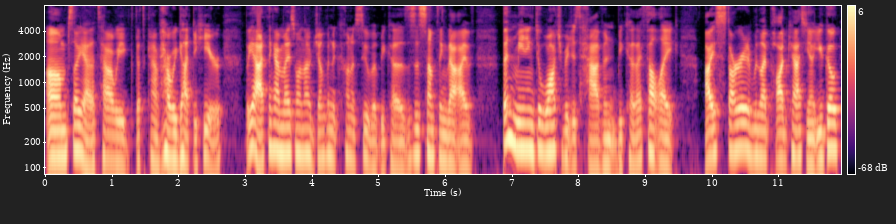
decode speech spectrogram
Um, so yeah, that's how we, that's kind of how we got to here. But yeah, I think I might as well now jump into Konosuba because this is something that I've been meaning to watch but just haven't because I felt like I started with my podcast, you know, you go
